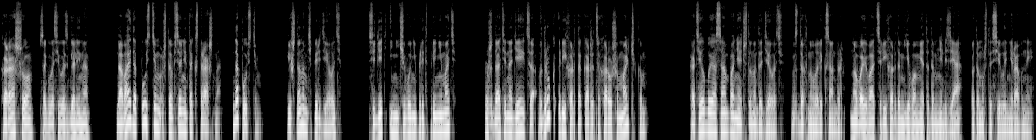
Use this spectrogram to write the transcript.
«Хорошо», — согласилась Галина. «Давай допустим, что все не так страшно. Допустим. И что нам теперь делать? Сидеть и ничего не предпринимать? Ждать и надеяться, вдруг Рихард окажется хорошим мальчиком? «Хотел бы я сам понять, что надо делать», — вздохнул Александр. «Но воевать с Рихардом его методом нельзя, потому что силы не равны.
